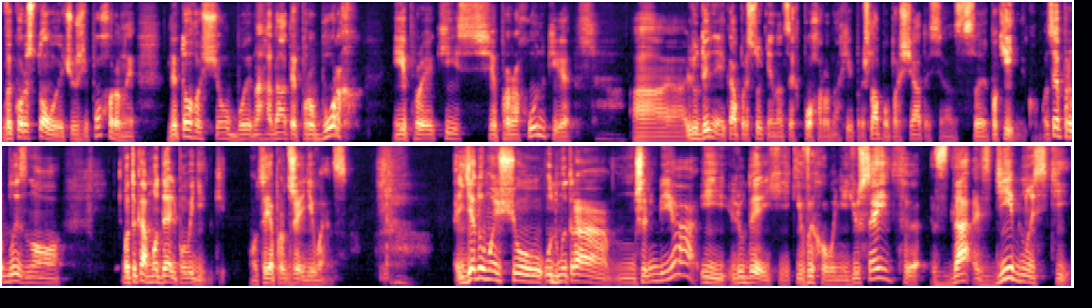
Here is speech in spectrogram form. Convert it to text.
використовує чужі похорони для того, щоб нагадати про борг і про якісь прорахунки людини, яка присутня на цих похоронах і прийшла попрощатися з покійником. Оце приблизно отака модель поведінки. Оце я про Джейді Венса. Я думаю, що у Дмитра Шерембія і людей, які виховані зда- здібності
